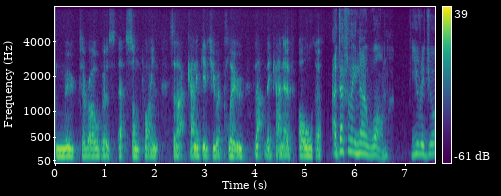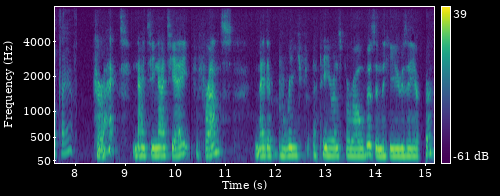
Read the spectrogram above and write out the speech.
moved to Rovers at some point. So that kind of gives you a clue that they're kind of older. I definitely know one. Youri Djorkaeff? Correct. 1998 for France. Made a brief appearance for Rovers in the Hughes era.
